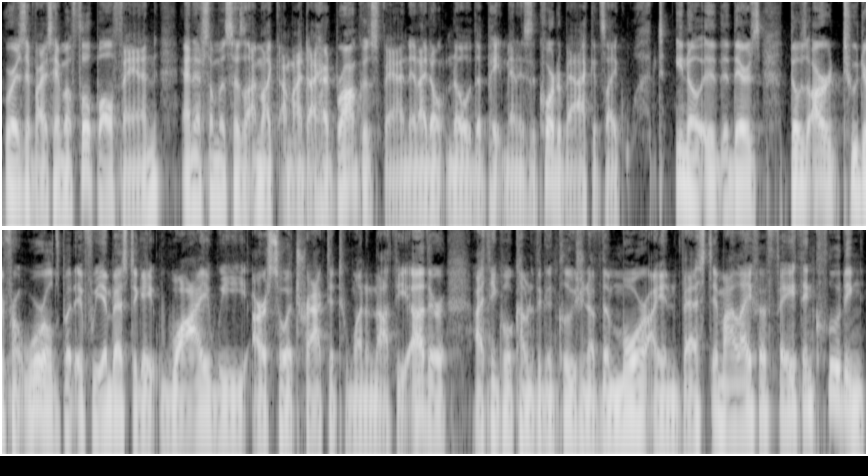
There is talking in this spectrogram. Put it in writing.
Whereas if I say I'm a football fan, and if someone says I'm like I'm a diehard Broncos fan, and I don't know that Peyton Manning is the quarterback, it's like what you know. There's those are two different worlds. But if we investigate why we are so attracted to one and not the other, I think we'll come to the conclusion of the more I invest in my life of faith, including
